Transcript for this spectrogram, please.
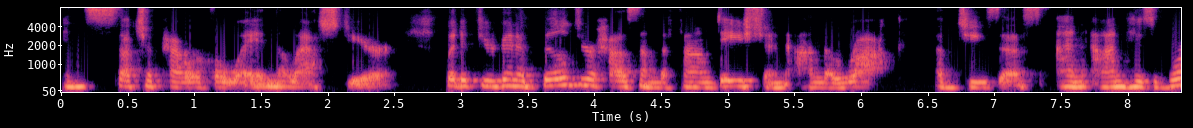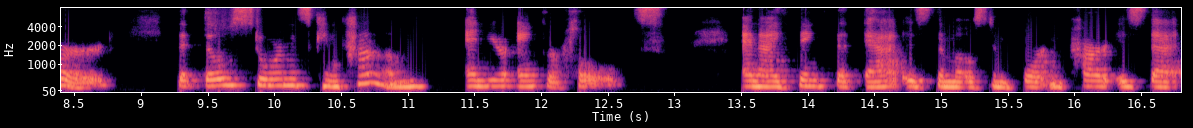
in such a powerful way in the last year. But if you're going to build your house on the foundation, on the rock of Jesus and on his word, that those storms can come and your anchor holds. And I think that that is the most important part is that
